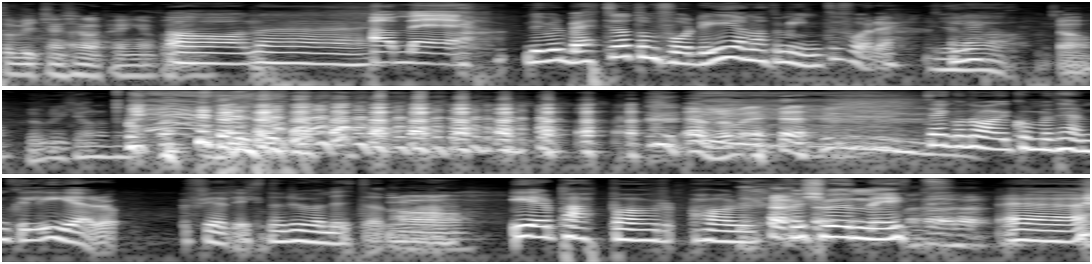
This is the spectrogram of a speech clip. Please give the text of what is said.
så vi kan tjäna pengar på det. Ja, nej. Ja, men det är väl bättre att de får det än att de inte får det? Eller? Ja. Ja, det blir kul med. Ändra mig. Tänk om de hade kommit hem till er, Fredrik, när du var liten. Ja. Er pappa har, har försvunnit. Eh,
